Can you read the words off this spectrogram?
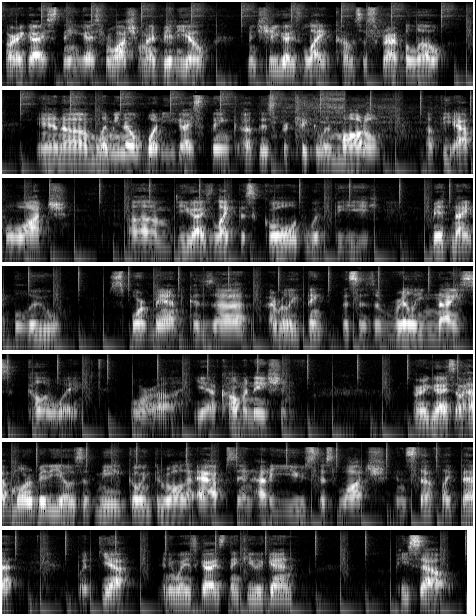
Alright guys, thank you guys for watching my video. Make sure you guys like, comment, subscribe below. And um, let me know what do you guys think of this particular model of the Apple Watch. Um, do you guys like this gold with the midnight blue sport band? Because uh, I really think this is a really nice colorway or uh, yeah combination. Alright guys, I'll have more videos of me going through all the apps and how to use this watch and stuff like that. But yeah, anyways guys, thank you again. Peace out.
